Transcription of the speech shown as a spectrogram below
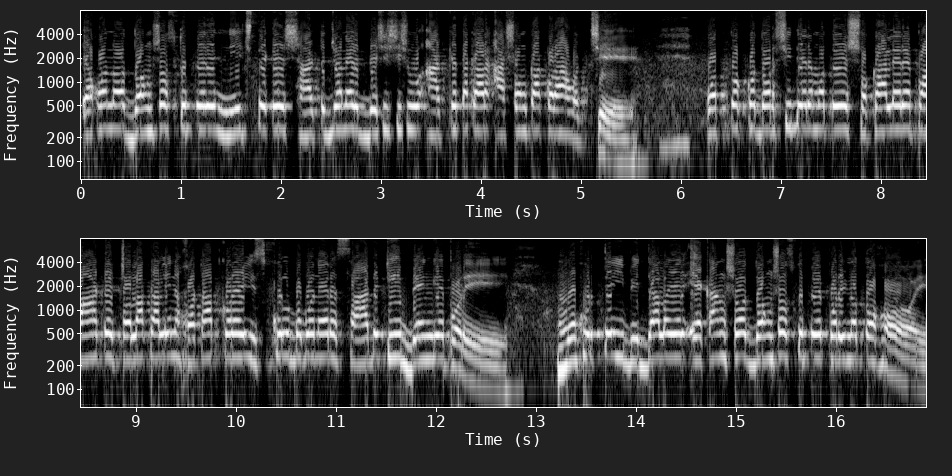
এখনও ধ্বংসস্তূপের নিচ থেকে ষাট জনের বেশি শিশু আটকে থাকার আশঙ্কা করা হচ্ছে। প্রত্যক্ষদর্শীদের মতে সকালের পাঠ চলাকালীন হঠাৎ করে স্কুল ভবনের সাদটি ভেঙে পড়ে। মুহূর্তেই বিদ্যালয়ের একাংশ ধ্বংসস্তূপে পরিণত হয়।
